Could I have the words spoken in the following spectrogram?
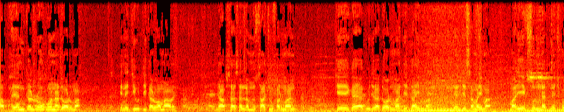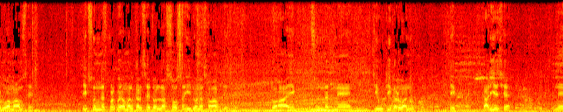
આ ભયંકર રોગોના દોરમાં એને જીવતી કરવામાં આવે. ને આપ સલ્લમનું સાચું ફરમાન કે ગયા ગુજરાત દોરમાં જે ટાઈમમાં, જે જે સમયમાં મારી એક સુન્નતને છોડવામાં આવશે, એક સુન્નત પર કોઈ અમલ કરશે તો અલ્લાહ સો શહીદોના સવાબ દેશે. તો આ એક સુન્નતને જીવતી કરવાનું એક કાર્ય છે ને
